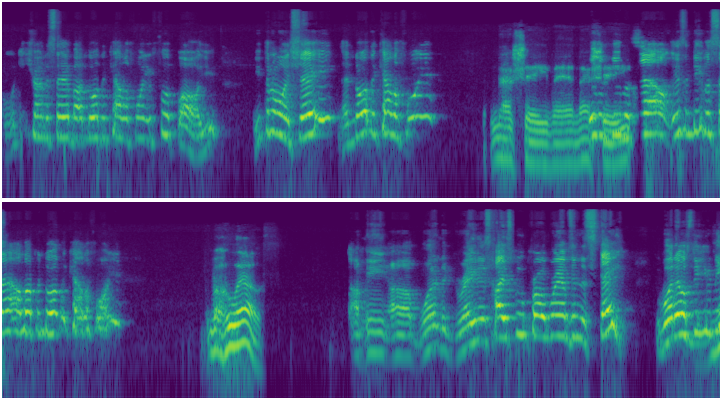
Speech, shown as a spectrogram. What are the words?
What you trying to say about Northern California football? You you throwing shade at Northern California? Not shade, man. Not isn't shade. De La Salle, isn't De La Salle up in Northern California? But who else? I mean, uh, one of the greatest high school programs in the state. What else do you need?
